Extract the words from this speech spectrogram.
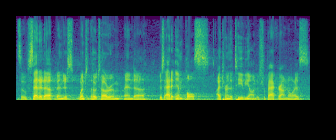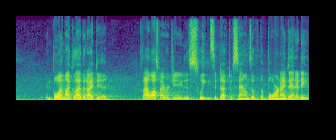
So set it up and just went to the hotel room and uh, just out of impulse, I turned the TV on just for background noise. And boy, am I glad that I did. Because I lost my virginity to the sweet and seductive sounds of The Bourne Identity.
